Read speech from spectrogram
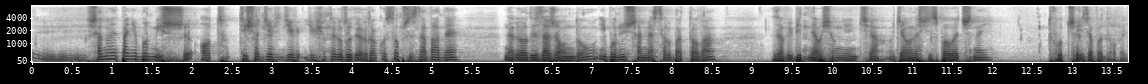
Yy, szanowny Panie Burmistrzu, od 1992 roku są przyznawane nagrody zarządu i burmistrza miasta Lubatowa za wybitne osiągnięcia w działalności społecznej, twórczej i zawodowej.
